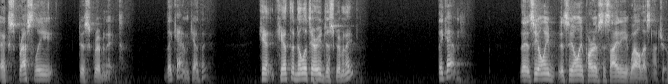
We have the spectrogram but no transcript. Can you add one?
expressly discriminate? They can, can't they? Can't, can't the military discriminate? They can. It's the, only, it's the only part of society, well, that's not true,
